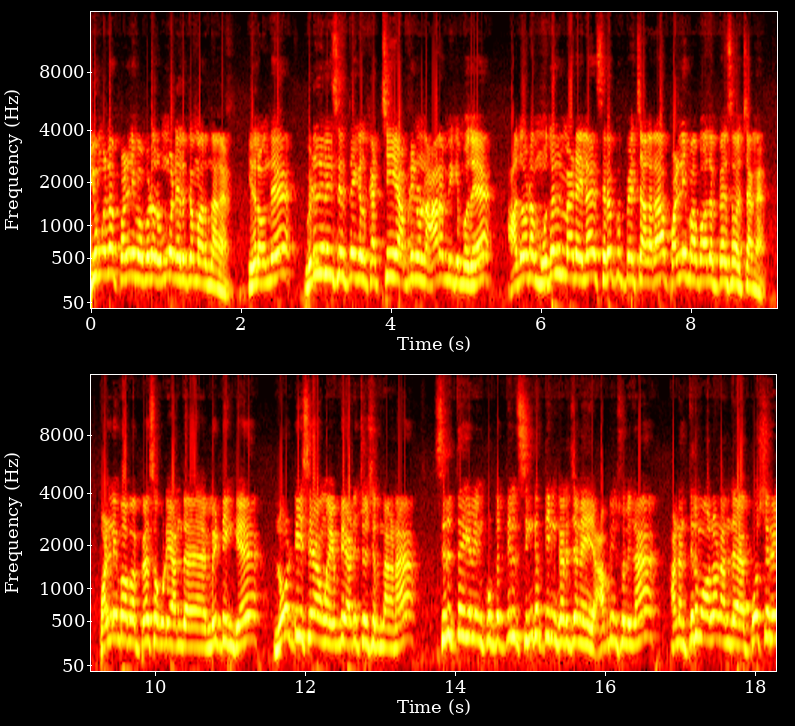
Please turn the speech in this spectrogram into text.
இவங்கெல்லாம் பழனி பாபாவோட ரொம்ப நெருக்கமா இருந்தாங்க. இதுல வந்து விடுதலை சிறுத்தைகள் கட்சி அப்படின்னு ஒன்று ஆரம்பிக்கும் போது அதோட முதல் மேடையில சிறப்பு பேச்சாளரா பழனிபாபாவத பேச வச்சாங்க. பழனிபாபா பேசக்கூடிய அந்த மீட்டிங்க்கு நோட்டீஸே அவங்க எப்படி அடிச்சு வச்சிருந்தாங்கன்னா சிறுத்தைகளின் கூட்டத்தில் சிங்கத்தின் கர்ஜனை அப்படின்னு சொல்லி தான் அண்ணன் திருமாவளவன் அந்த போஸ்டரை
